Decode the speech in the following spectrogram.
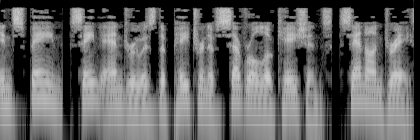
In Spain, Saint Andrew is the patron of several locations: San Andrés,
